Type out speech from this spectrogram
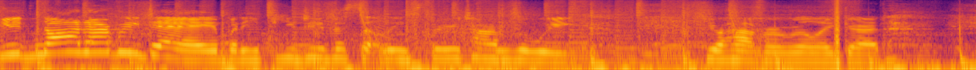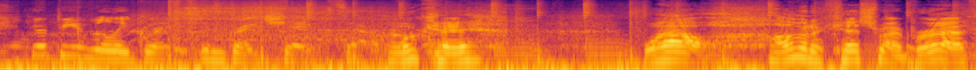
You not every day, but if you do this at least three times a week, you'll have a really good. You'll be really great in great shape. So Okay. Wow, I'm gonna catch my breath.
